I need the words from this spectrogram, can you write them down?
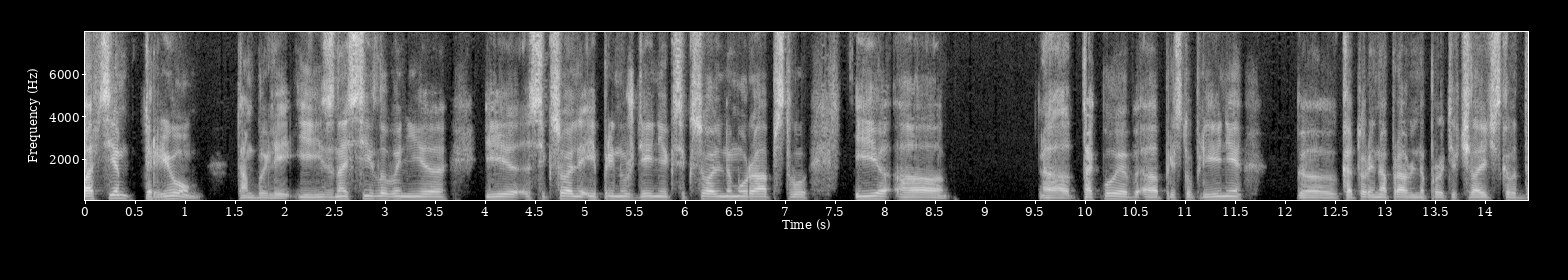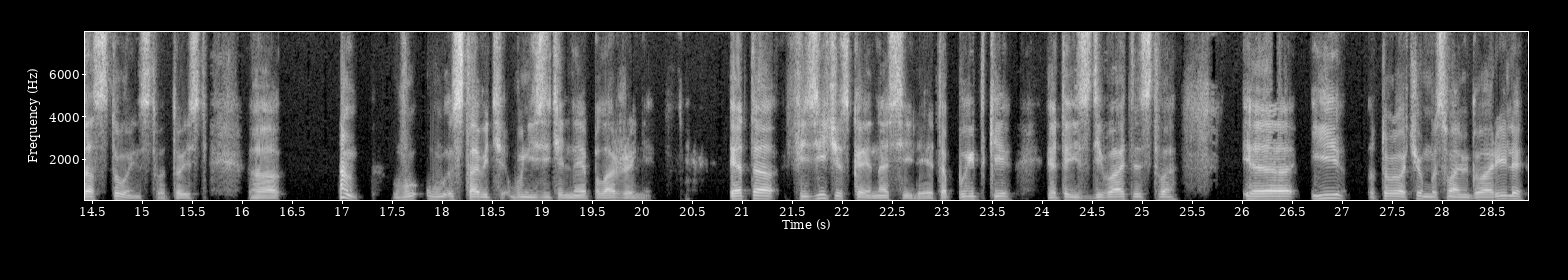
по всем трем там были и изнасилования, и сексуальное, и принуждение к сексуальному рабству, и а, а, такое а, преступление, а, которое направлено против человеческого достоинства, то есть а, в, ставить в унизительное положение. Это физическое насилие, это пытки, это издевательство. Э, и то, о чем мы с вами говорили,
